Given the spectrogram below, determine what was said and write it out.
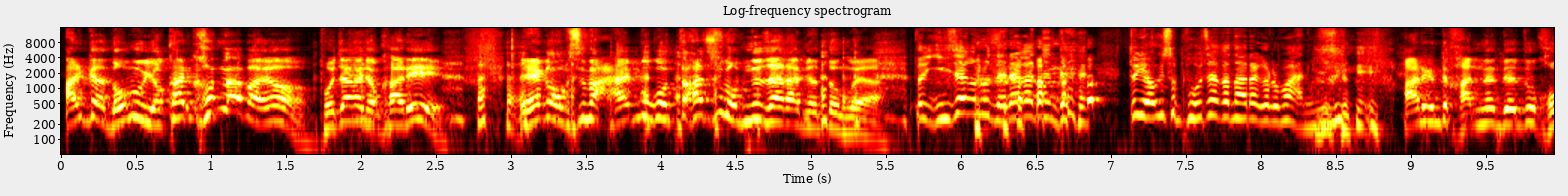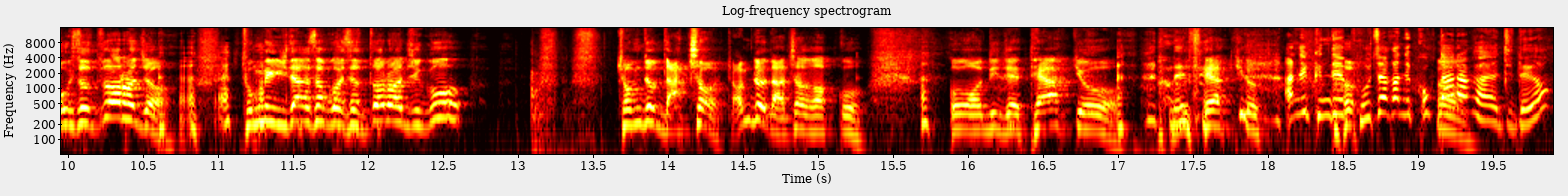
아, 그러니까 너무 역할이 컸나 봐요. 보장한 역할이. 애가 없으면 알보고 할 수가 없는 사람이었던 거야. 또 이장으로 내려갔는데 또 여기서 보좌관 하라 그러면 안 되지. 아니, 근데 갔는데도 거기서 떨어져. 동네 이장 선거에서 떨어지고 점점 낮춰, 점점 낮춰갖고, 어, 어디 이제 대학교, 네. 대학교. 아니, 근데 보좌관이 꼭 따라가야지 돼요?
